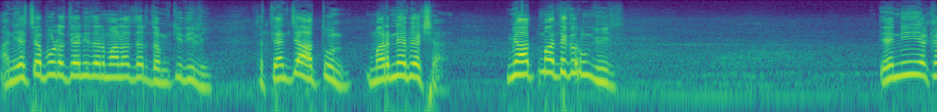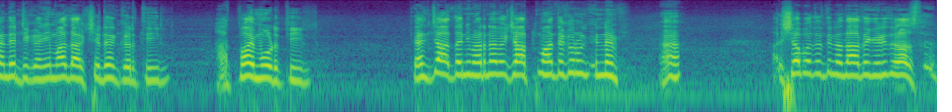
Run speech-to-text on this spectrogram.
आणि याच्या पुढं त्यांनी जर मला जर धमकी दिली तर त्यांच्या हातून मरण्यापेक्षा मी आत्महत्या करून घेईल. त्यांनी एखाद्या ठिकाणी माझा ॲक्सिडेंट करतील हातपाय मोडतील त्यांच्या हाताने मरण्यापेक्षा आत्महत्या करून घेईन ना मी हां? अशा पद्धतीनं दादागिरी जर असेल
